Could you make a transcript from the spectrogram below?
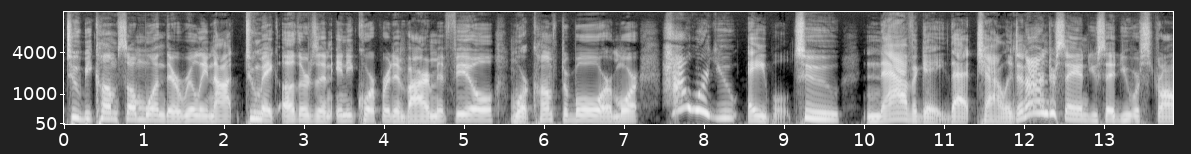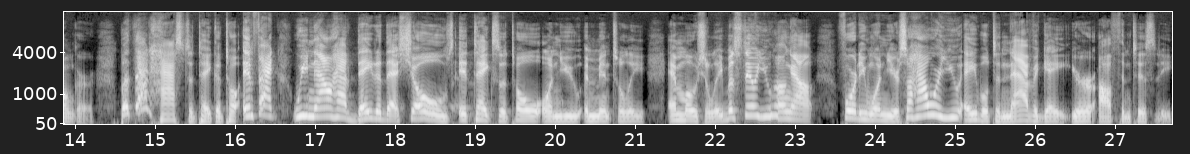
to become someone they're really not, to make others in any corporate environment feel more comfortable or more. How were you able to navigate that challenge? And I understand you said you were stronger, but that has to take a toll. In fact, we now have data that shows it takes a toll on you mentally, emotionally, but still you hung out 41 years. So, how were you able to navigate your authenticity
